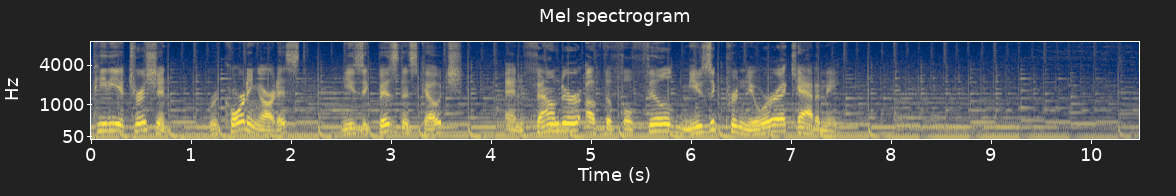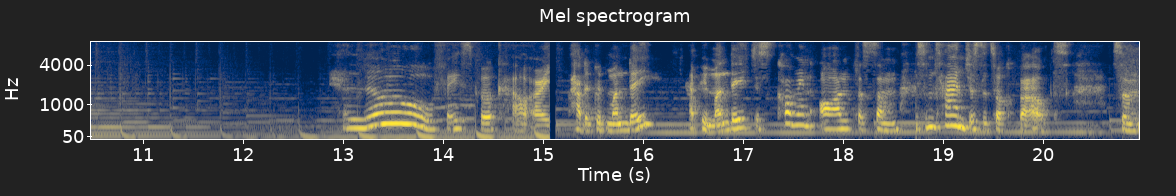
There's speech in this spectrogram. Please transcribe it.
pediatrician, recording artist, music business coach, and founder of the Fulfilled Musicpreneur Academy. Facebook. How are you? Had a good Monday? Happy Monday. Just coming on for some some time just to talk about some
